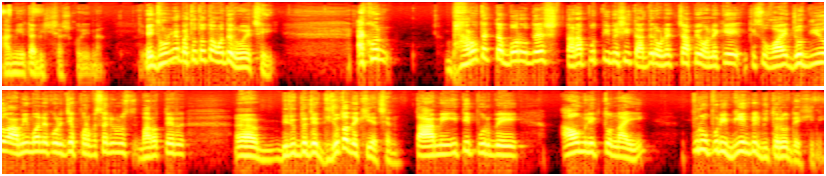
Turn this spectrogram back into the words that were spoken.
আমি এটা বিশ্বাস করি না। এই ধরনের ব্যর্থতা তো আমাদের রয়েছেই। এখন ভারত একটা বড় দেশ, তারা প্রতিবেশী, তাদের অনেক চাপে অনেকে কিছু হয়। যদিও আমি মনে করি যে প্রফেসর ইউনুস ভারতের বিরুদ্ধে যে ধীরতা দেখিয়েছেন, তা আমি ইতিপূর্বে আওয়ামী লীগ তো নাই, পুরোপুরি বিএনপির ভিতরেও দেখিনি।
